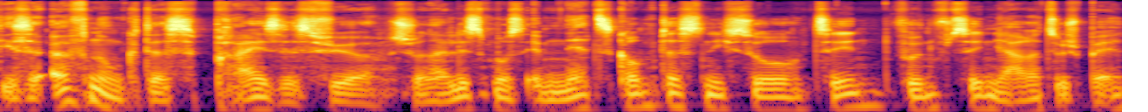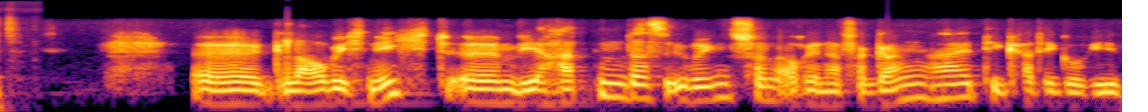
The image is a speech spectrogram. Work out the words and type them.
Diese Öffnung des Preises für Journalismus im Netz, kommt das nicht so 10, 15 Jahre zu spät? Äh, Glaube ich nicht. Äh, wir hatten das übrigens schon auch in der Vergangenheit, die Kategorie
